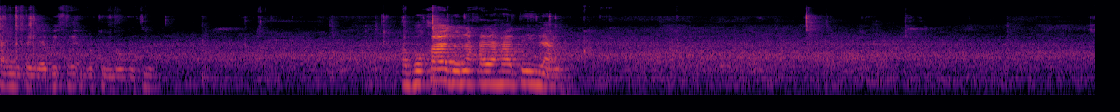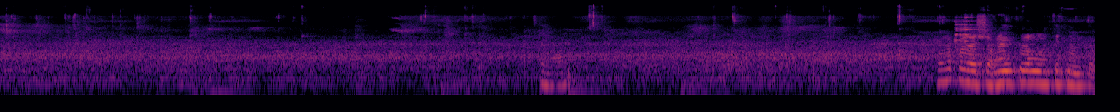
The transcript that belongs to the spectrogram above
kain sa gabi kaya gutom-gutom. Avocado na kalahati lang. Para pala siya. Ngayon ko lang natikman to.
